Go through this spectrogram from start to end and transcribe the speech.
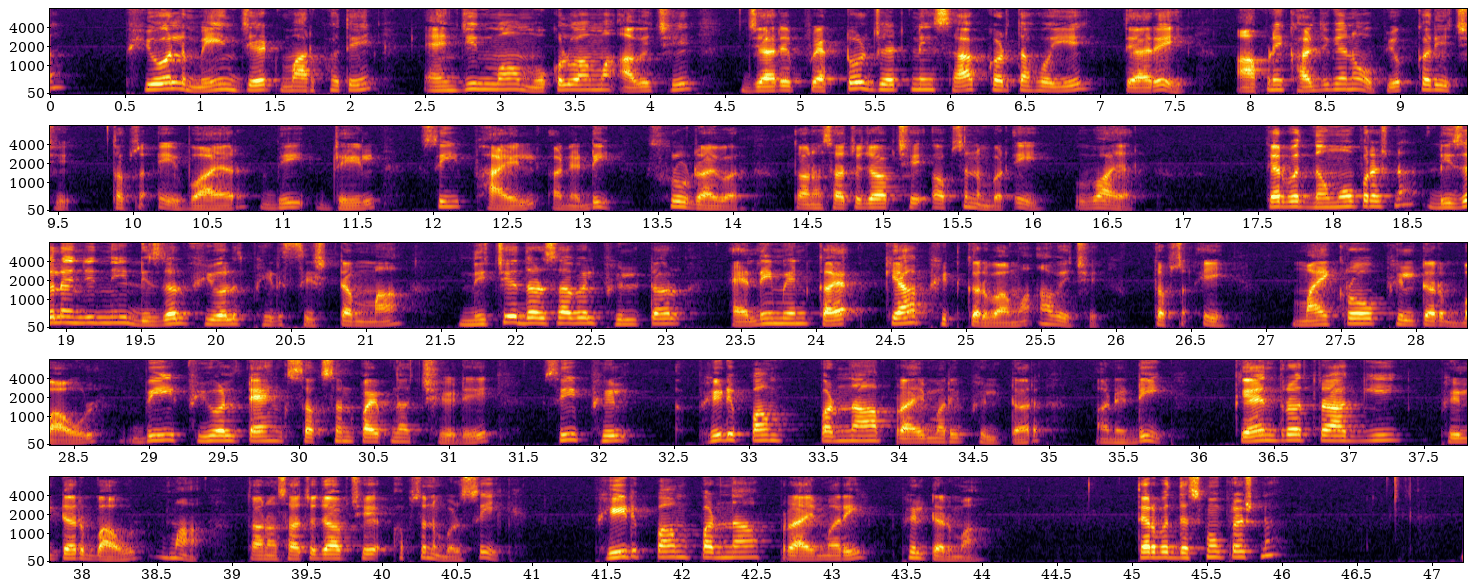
ફ્યુઅલ મેઇન જેટ મારફતે એન્જિનમાં મોકલવામાં આવે છે. જ્યારે પેટ્રોલ જેટને સાફ કરતા હોઈએ ત્યારે આપણે ખાલી જગ્યાનો ઉપયોગ કરીએ છીએ. તો option A wire B drill C file અને ડી સ્ક્રૂડ્રાઈવર તો આનો સાચો જવાબ છે ઓપ્શન નંબર એ વાયર. ત્યારબાદ નવમો પ્રશ્ન, ડીઝલ એન્જિનની ડીઝલ ફ્યુઅલ ફીડ સિસ્ટમમાં નીચે દર્શાવેલ ફિલ્ટર એલિમેન્ટ કયા, ક્યાં ફિટ કરવામાં આવે છે? તો option A, micro filter bowl, B, fuel tank suction પાઇપના છેડે, સી, ફિલ, ફીડ પંપ પરના પ્રાઇમરી ફિલ્ટર અને ડી, કેન્દ્ર ત્રાગી ફિલ્ટર બાઉલમાં. તો આનો સાચો જવાબ છે option number C, feed pump પરના પ્રાઇમરી ફિલ્ટરમાં. ત્યારબાદ દસમો પ્રશ્ન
